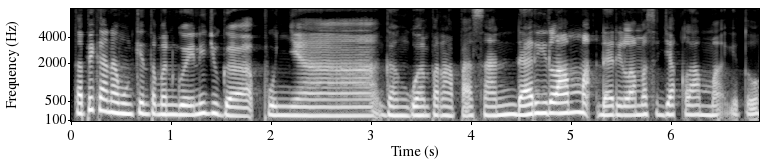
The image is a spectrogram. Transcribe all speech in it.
tapi karena mungkin teman gue ini juga punya gangguan pernapasan dari lama, dari lama sejak lama gitu.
